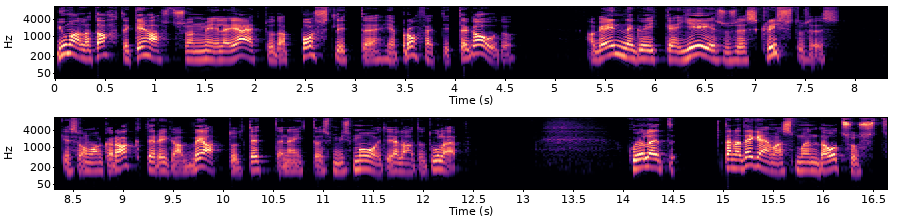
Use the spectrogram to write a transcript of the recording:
Jumala tahte kehastus on meile jäetud apostlite ja prohvetite kaudu aga ennekõike Jeesuses Kristuses, kes oma karakteriga veatult ette näitas, mismoodi elada tuleb. kui oled täna tegemas mõnda otsust,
